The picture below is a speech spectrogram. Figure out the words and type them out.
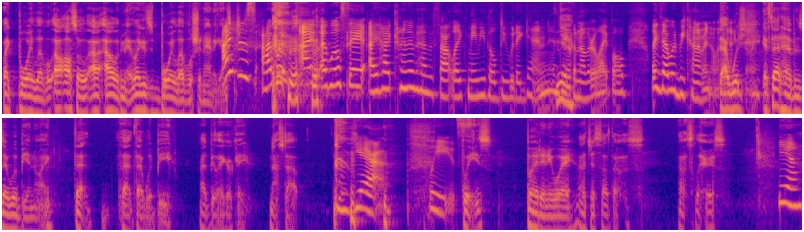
Like boy level. Also, I'll admit, like it's boy level shenanigans. I just, I would, I, I will say, I had kind of had the thought like maybe they'll do it again and Yeah. take another light bulb. Like that would be kind of annoying. that would, actually. if that happens, that would be annoying. That that that would be. I'd be like, okay, now stop, yeah, please, please. But anyway, I just thought that was that was hilarious. Yeah.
